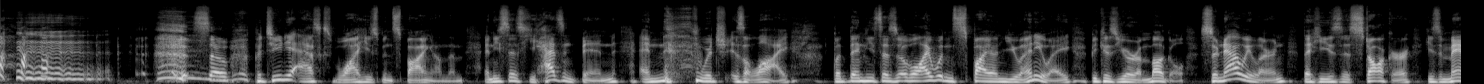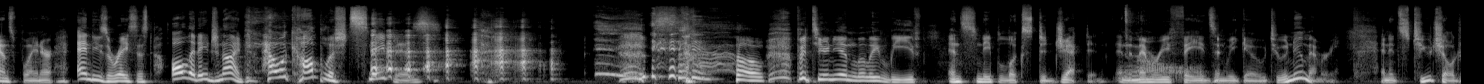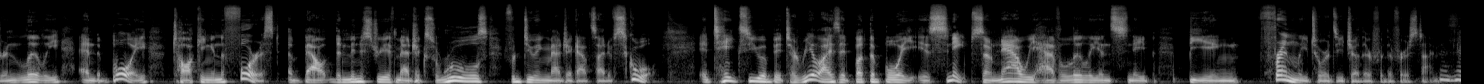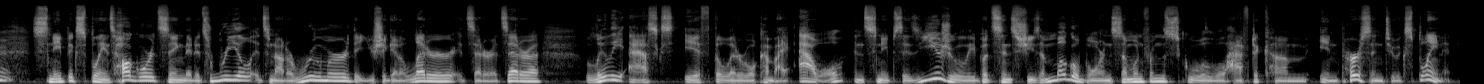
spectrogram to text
so Petunia asks why he's been spying on them, and he says he hasn't been, and which is a lie. But then he says, oh, "Well, I wouldn't spy on you anyway because you're a Muggle." So now we learn that he's a stalker, he's a mansplainer, and he's a racist, all at age nine. How accomplished Snape is! so Petunia and Lily leave, and Snape looks dejected, and the memory fades, and we go to a new memory. And it's two children, Lily and a boy, talking in the forest about the Ministry of Magic's rules for doing magic outside of school. It takes you a bit to realize it, but the boy is Snape. So now we have Lily and Snape being friendly towards each other for the first time. Mm-hmm. Snape explains Hogwarts, saying that it's real, it's not a rumor, that you should get a letter, etc., etc. Lily asks if the letter will come by owl, and Snape says usually, but since she's a muggle born, someone from the school will have to come in person to explain it.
